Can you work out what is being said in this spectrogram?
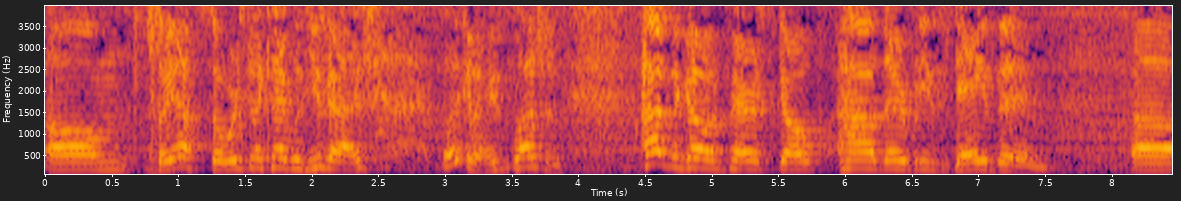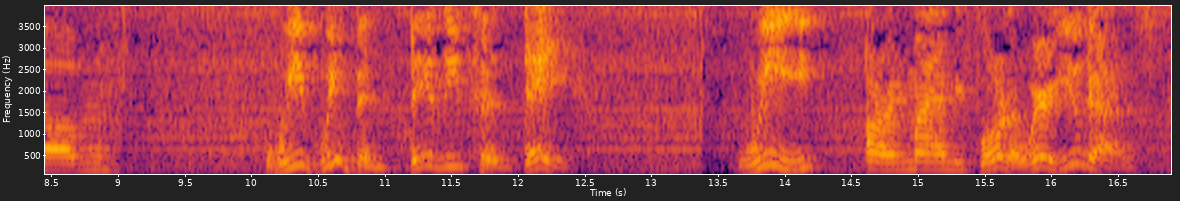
Um, so yeah, so we're just gonna connect with you guys. Look at him, he's blushing. How's it going, Periscope? How's everybody's day been? Um, we've we've been busy today. We are in Miami, Florida. Where are you guys?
